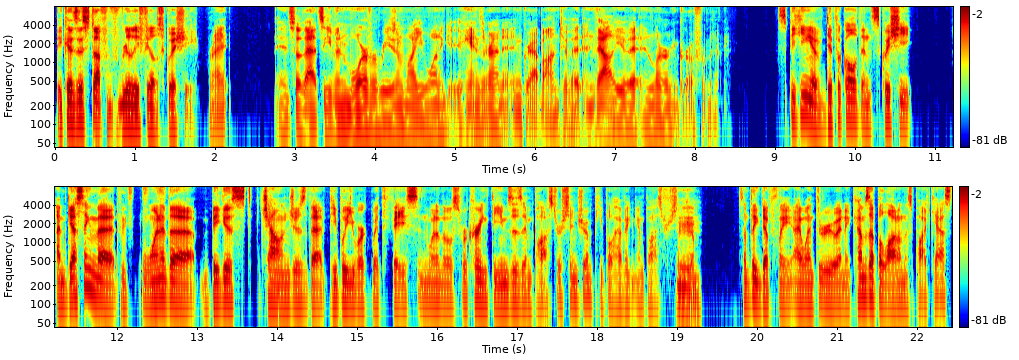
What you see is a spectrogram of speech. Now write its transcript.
Because this stuff really feels squishy, right? And so that's even more of a reason why you want to get your hands around it and grab onto it and value it and learn and grow from it. Speaking of difficult and squishy, I'm guessing that one of the biggest challenges that people you work with face, and one of the most recurring themes is imposter syndrome, people having imposter syndrome. Mm. Something definitely I went through, and it comes up a lot on this podcast.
